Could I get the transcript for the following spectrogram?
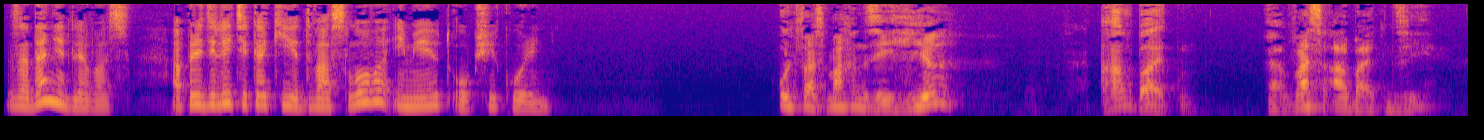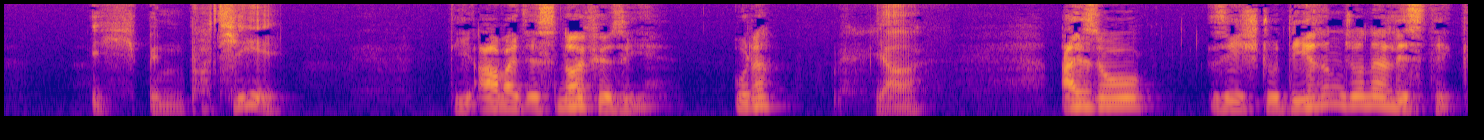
Задание для вас. Определите, какие два слова имеют общий корень. Und was machen Sie hier? Arbeiten. Ja, was arbeiten Sie? Ich bin Portier. Die Arbeit ist neu für Sie, oder? Ja, Also, Sie studieren Journalistik.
